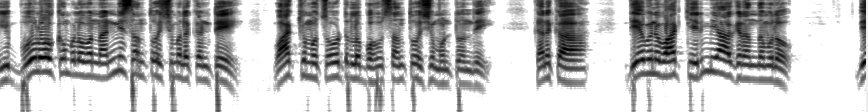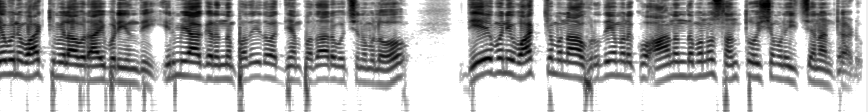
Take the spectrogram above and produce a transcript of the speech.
ఈ భూలోకములో ఉన్న అన్ని సంతోషముల కంటే వాక్యము చోటులో బహు సంతోషం ఉంటుంది. కనుక దేవుని వాక్య ఇర్మియా గ్రంథములో దేవుని వాక్యం ఇలా రాయబడి ఉంది. ఇర్మియా గ్రంథం పదైదవ అధ్యాయం పదారు వచనములో దేవుని వాక్యము నా హృదయమునకు ఆనందమును సంతోషమును ఇచ్చానంటాడు.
